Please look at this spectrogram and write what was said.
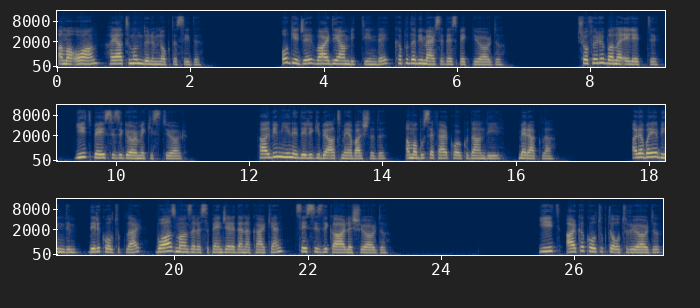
ama o an hayatımın dönüm noktasıydı. O gece vardiyam bittiğinde kapıda bir Mercedes bekliyordu. Şoförü bana el etti. Yiğit Bey sizi görmek istiyor. Kalbim yine deli gibi atmaya başladı ama bu sefer korkudan değil, merakla. Arabaya bindim, deri koltuklar, boğaz manzarası pencereden akarken, sessizlik ağırlaşıyordu. Yiğit, arka koltukta oturuyordu,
